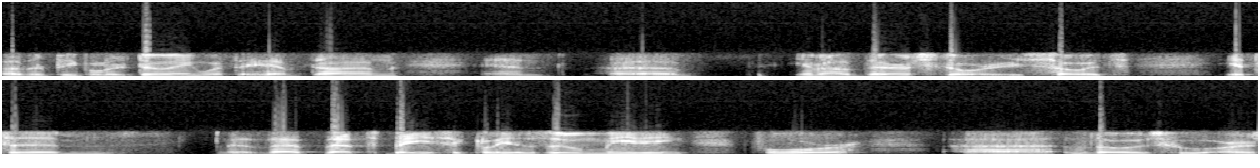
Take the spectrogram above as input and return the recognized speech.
other people are doing, what they have done, and uh, you know their stories. So it's it's a that that's basically a Zoom meeting for uh, those who are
